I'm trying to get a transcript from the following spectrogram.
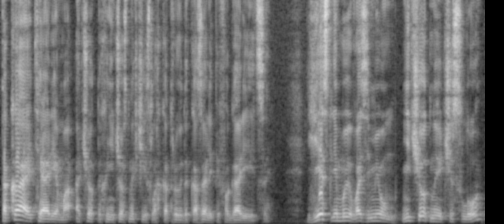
такая теорема о четных и нечетных числах, которую доказали пифагорейцы. Если мы возьмем нечетное число,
